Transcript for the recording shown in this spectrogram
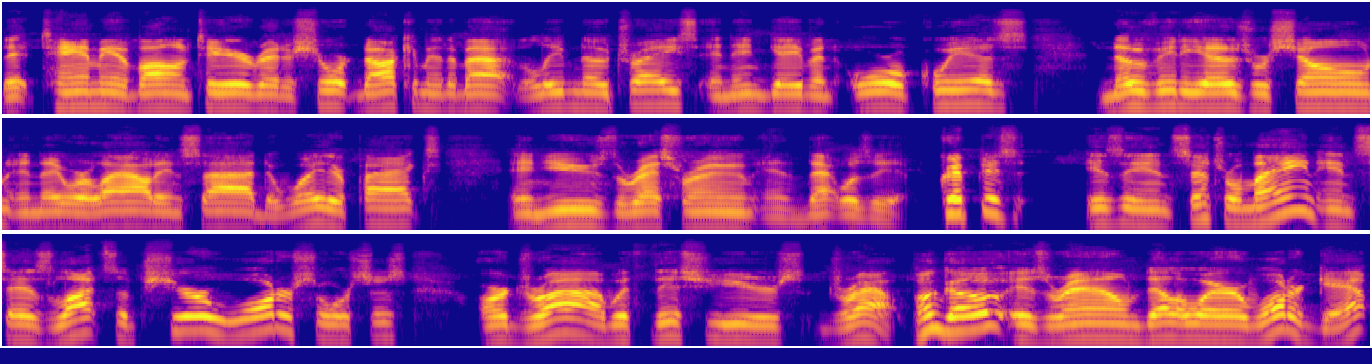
that Tammy, a volunteer, read a short document about Leave No Trace and then gave an oral quiz. No videos were shown, and they were allowed inside to weigh their packs and use the restroom, and that was it. Cryptis is in central Maine and says lots of sure water sources are dry with this year's drought. Pungo is around Delaware Water Gap.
